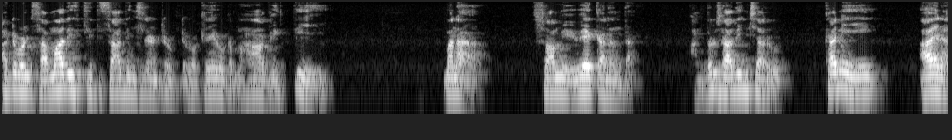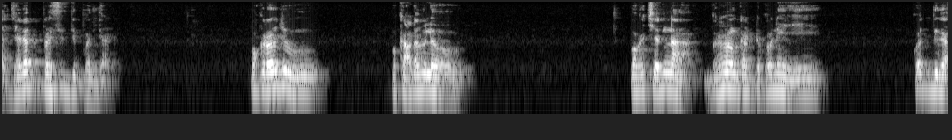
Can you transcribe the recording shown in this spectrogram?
అటువంటి సమాధి స్థితి సాధించినటువంటి ఒకే ఒక మహా వ్యక్తి మన స్వామి వివేకానంద. అందరూ సాధించారు. కానీ ఆయన జగత్ ప్రసిద్ధి పొందాడు. ఒకరోజు ఒక అడవిలో ఒక చిన్న గృహం కట్టుకొని కొద్దిగా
